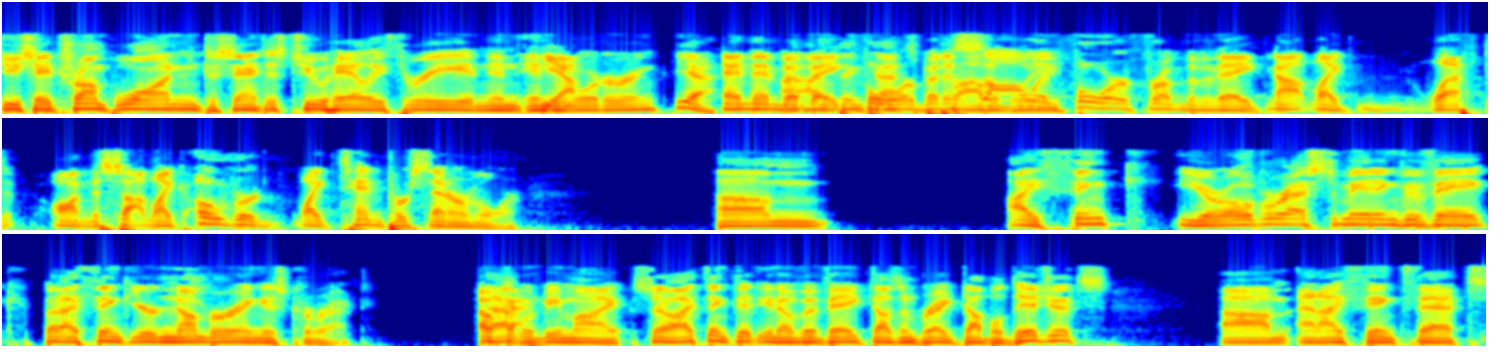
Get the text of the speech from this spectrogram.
you say Trump one, DeSantis two, Haley three, and in, in Yeah. the ordering? Yeah. And then Vivek four, but a probably- solid four from Vivek, not like left on the side, like over like 10% or more. Um, I think you're overestimating Vivek, but I think your numbering is correct. That would be my, so I think that, you know, Vivek doesn't break double digits. Um, and I think that,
